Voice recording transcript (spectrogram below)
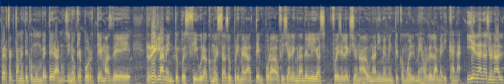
perfectamente como un veterano, sino que por temas de reglamento, pues figura como esta su primera temporada oficial en Grandes Ligas, fue seleccionado unánimemente como el mejor de la Americana. Y en la Nacional,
